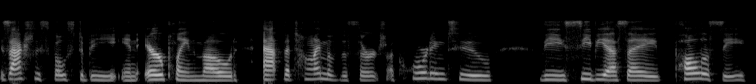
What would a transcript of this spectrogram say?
is actually supposed to be in airplane mode at the time of the search according to the cbsa policy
